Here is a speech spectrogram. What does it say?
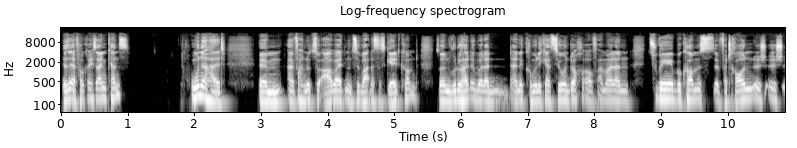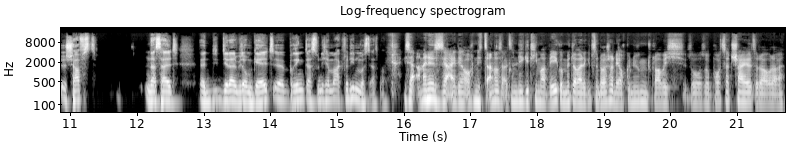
sehr, erfolgreich sein kannst ohne halt ähm, einfach nur zu arbeiten und zu warten, dass das Geld kommt, sondern wo du halt über dann deine Kommunikation doch auf einmal dann Zugänge bekommst, äh, Vertrauen äh, schaffst und das halt äh, dir dann wiederum Geld äh, bringt, dass du nicht am Markt verdienen musst erstmal. Ist ja, am Ende ist es ja eigentlich auch nichts anderes als ein legitimer Weg und mittlerweile gibt es in Deutschland ja auch genügend, glaube ich, so, so Poster Childs oder, oder,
